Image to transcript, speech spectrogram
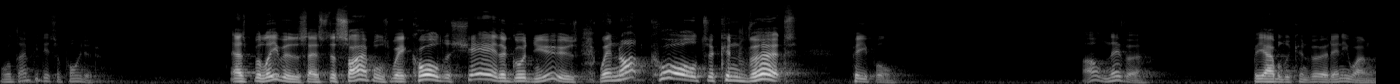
well, don't be disappointed. As believers, as disciples, we're called to share the good news. We're not called to convert people. I'll never be able to convert anyone.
